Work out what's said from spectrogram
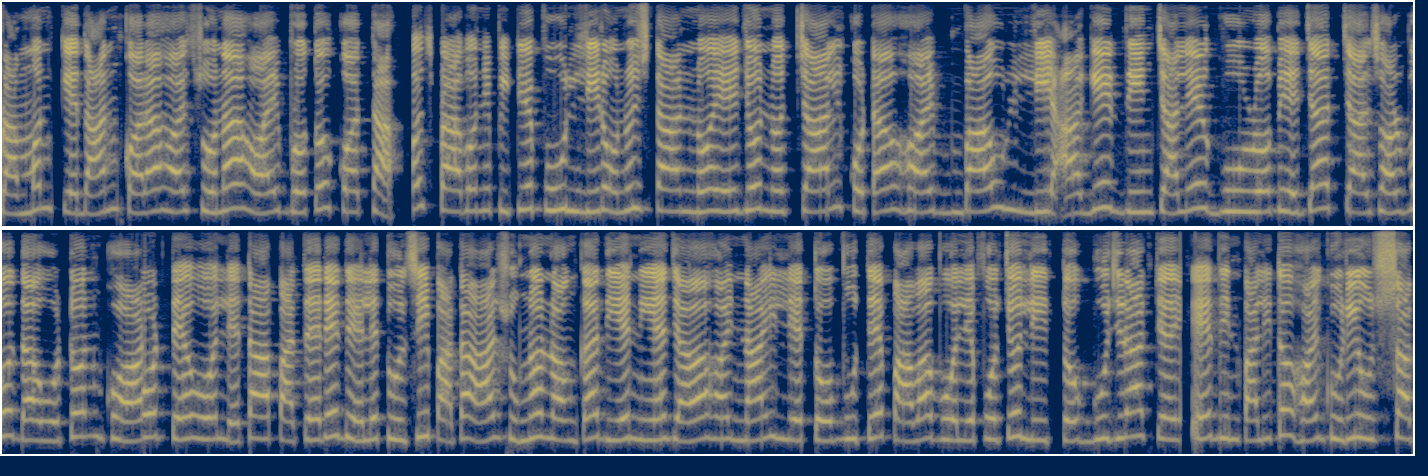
ব্রাহ্মণকে দান করা হয়। শোনা হয় ব্রত কথা। শ্রাবণে পিঠে পুল্লির অনুষ্ঠান। এই জন্য চাল কোটা হয় বাউলি আগের দিন চালের গুঁড়ো, ভেজা চাল সর্বদা ওঠন ঘর করতে হলে তা পাত্রে ঢেলে তুলসী পাতা আর শুকনো লঙ্কা দিয়ে নিয়ে যাওয়া হয়। নাইলে তো ভূতে পাওয়া বলে প্রচলিত গুজরাটে এদিন পালিত হয় ঘুড়ি উৎসব।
